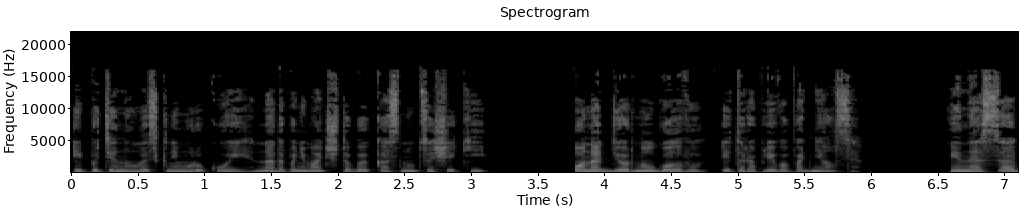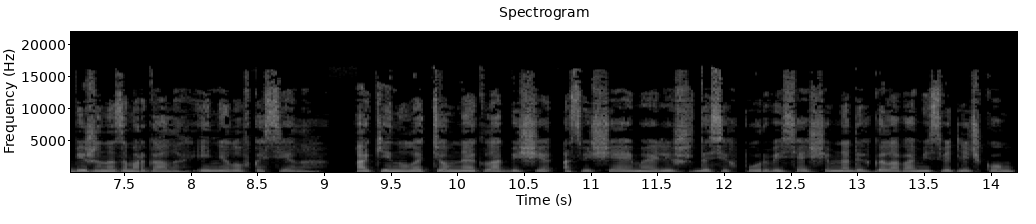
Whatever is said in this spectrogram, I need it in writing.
и потянулась к нему рукой, надо понимать, чтобы коснуться щеки. Он отдернул голову и торопливо поднялся. Инесса обиженно заморгала и неловко села, окинула темное кладбище, освещаемое лишь до сих пор висящим над их головами светлячком,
